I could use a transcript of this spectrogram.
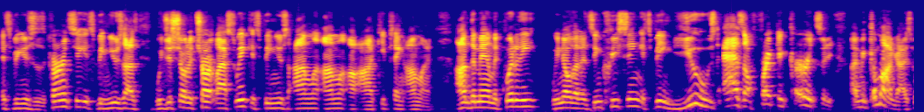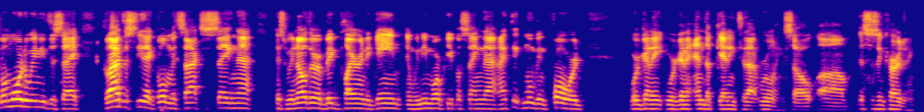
It's being used as a currency. It's being used as we just showed a chart last week. It's being used online. online uh, I keep saying online. On-demand liquidity. We know that it's increasing. It's being used as a freaking currency. I mean, come on, guys. What more do we need to say? Glad to see that Goldman Sachs is saying that because we know they're a big player in the game, and we need more people saying that. And I think moving forward, we're gonna we're gonna end up getting to that ruling. So um, this is encouraging.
